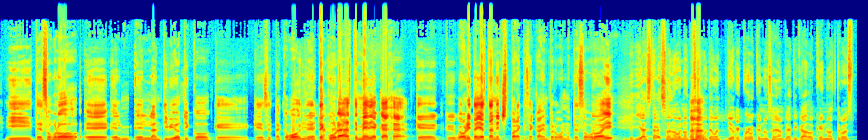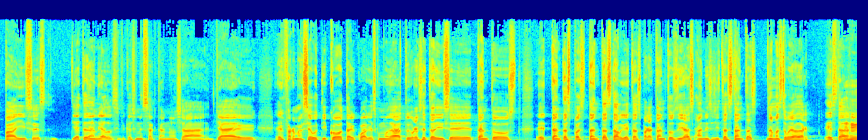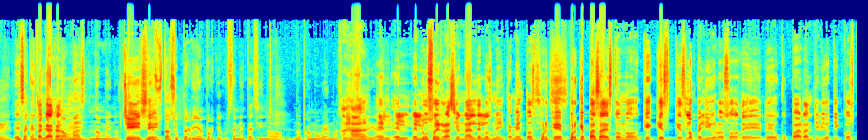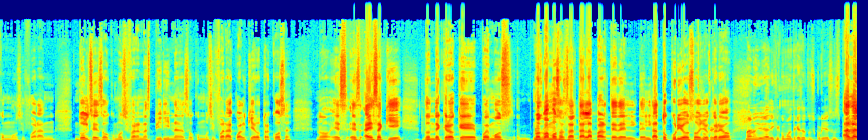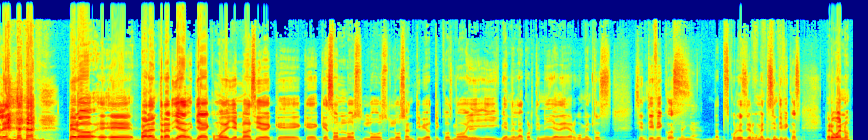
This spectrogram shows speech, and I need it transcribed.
y te sobró eh, el, el antibiótico que, que se te acabó. Media Te, caja, curaste media caja que, que ahorita ya están hechos para que se acaben, pero bueno, te sobró Y- ahí. y ya está eso, ¿no? Bueno, tengo- yo recuerdo que nos habían platicado que en otros países ya te dan la dosificación exacta, ¿no? O sea, ya el, farmacéutico tal cual es como, ah, tu receta dice tantos, eh, tantas, tantas tabletas para tantos días, ah, necesitas tantas, nada más te voy a dar esta, esa cantidad, no más, no menos. Sí, sí. Y eso está súper bien porque justamente así no, no promovemos el, el, uso irracional de los medicamentos. ¿Por qué, ¿Por qué, pasa esto, no? ¿Qué, qué, es, qué es lo peligroso de, de, ocupar antibióticos como si fueran dulces o como si fueran aspirinas o como si fuera cualquier otra cosa, ¿no? Es, es, es aquí donde creo que podemos, nos vamos a saltar la parte del, del dato curioso, yo creo. Bueno, yo ya dije como tres datos curiosos. Ándale. Pero eh, eh, para entrar ya, ya como de lleno así de que, que, son los, los, los antibióticos, ¿no? Y, viene la cortinilla de argumentos científicos. Venga. Datos curiosos y argumentos científicos. Pero bueno,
